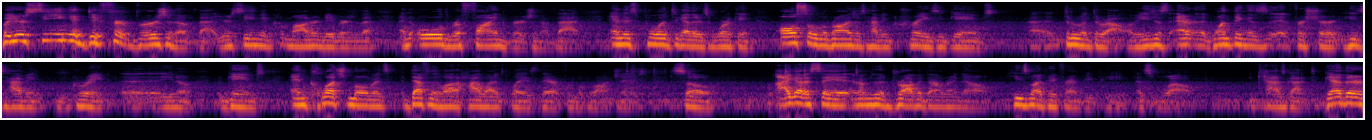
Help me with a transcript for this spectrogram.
But you're seeing a different version of that. You're seeing a modern day version of that, an old refined version of that, and it's pulling together. It's working. Also, LeBron is just having crazy games uh, through and throughout. I mean, he's just like one thing is uh, for sure. He's having great, uh, you know, games and clutch moments. Definitely a lot of highlight plays there from LeBron James. So, I gotta say it, and I'm gonna drop it down right now. He's my pick for MVP as well. Cavs got it together.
